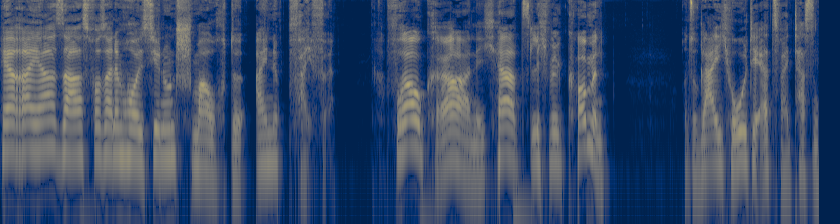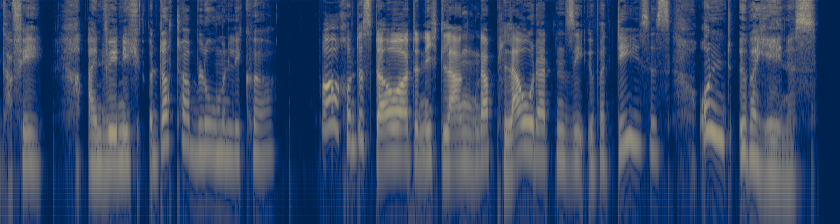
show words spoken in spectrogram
Herr Reiher saß vor seinem Häuschen und schmauchte eine Pfeife. Frau Kranich, herzlich willkommen! Und sogleich holte er zwei Tassen Kaffee, ein wenig Dotterblumenlikör Ach, und es dauerte nicht lang, da plauderten sie über dieses und über jenes.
